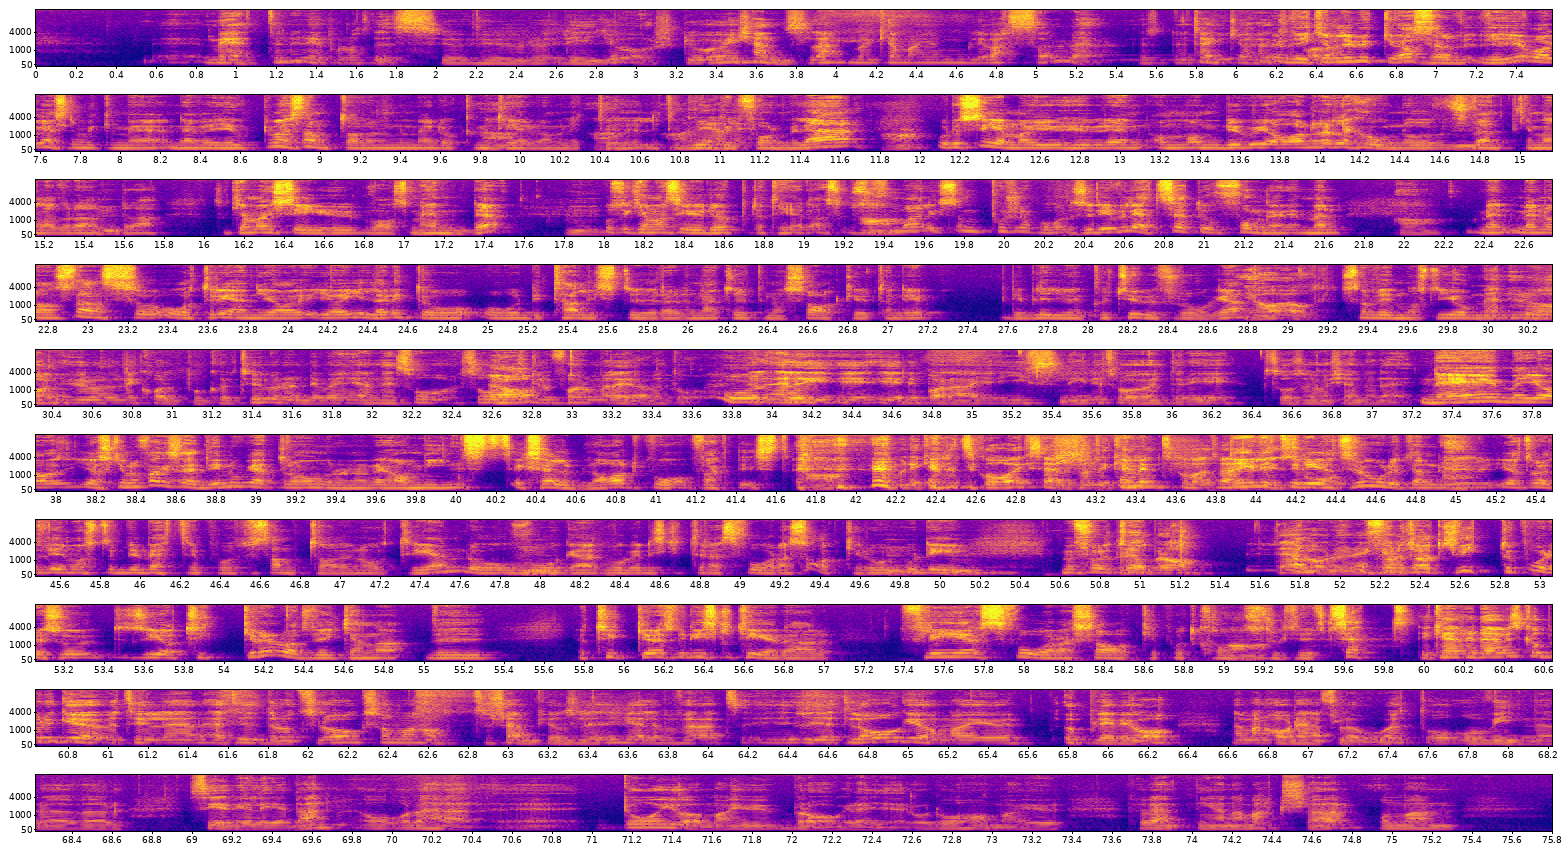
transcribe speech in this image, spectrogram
Mäter ni det på något vis, hur, hur det görs? Du har ju en känsla, men kan man ju bli vassare där? Nu tänker jag högt Vi kan bli mycket vassare. Vi jobbar ganska mycket med, när vi har gjort de här samtalen, med att dokumentera Ja, dem lite, ja, lite ja. Google-formulär. Och då ser man ju hur en, om, om du och jag har en relation och Mm. förväntningar mellan varandra, så kan man ju se hur, vad som hände. Mm, Och så kan man se hur det uppdateras. Och så Ja. får man liksom pusha på det. Så det är väl ett sätt att fånga det. Men, ja, men, men någonstans så återigen, jag, jag gillar inte att, att detaljstyra den här typen av saker, utan det, det blir ju en kulturfråga ja, ja. som vi måste jobba Men hur, på. har- hur håller ni koll på kulturen? Det var egentligen så, så Ja. skulle formulera det då. Och- eller eller och- är, är det bara gissning? Det tror jag inte det är, så som jag känner dig. Nej, men jag, jag skulle nog faktiskt säga att det är nog ett av de områdena där jag har minst Excel-blad på faktiskt. Ja, men det kanske inte ska vara Excel, utan det kanske inte ska vara ett Det är verktyg lite det jag tror, utan jag tror att vi måste bli bättre på samtalen återigen då och Mm. våga, våga diskutera svåra saker. Och, Mm, och det, mm. Men för att Det ta är bra. Där har du det för att ta ett kvitto på det så, så jag tycker ändå att vi kan, vi, jag tycker att vi diskuterar fler svåra saker på ett konstruktivt sätt. Det är kanske är där vi ska brygga över till en, ett idrottslag som har nått Champions League. Eller för att i i ett lag gör man ju, upplever jag, när man har det här flowet och, och vinner över serieledaren och, och det här. Eh, då gör man ju bra grejer och då har man ju förväntningarna matchar och man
